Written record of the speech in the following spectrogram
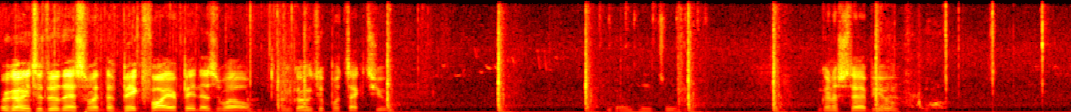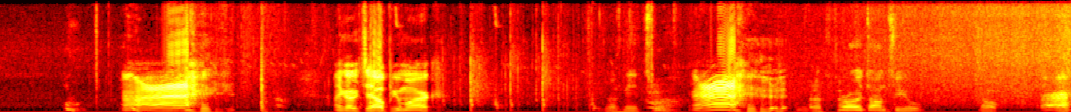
We're going to do this with the big fire pit as well. I'm going to protect you. You don't need to. I'm gonna stab you. Ah! I'm going to help you, Mark. You don't need to. Ah! I'm gonna throw it onto you. No. Ah!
